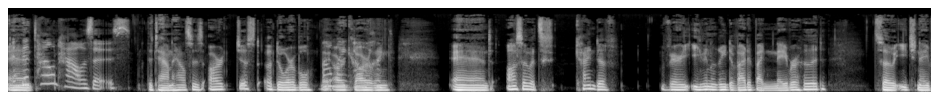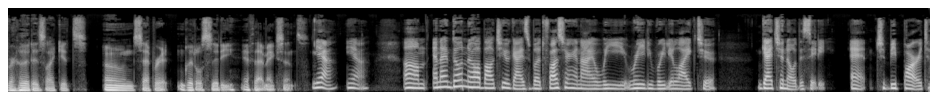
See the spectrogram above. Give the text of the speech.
And, And, the townhouses. the townhouses are just adorable. They Oh are God. darling. And also, it's kind of very evenly divided by neighborhood. So each neighborhood is like its own separate little city, if that makes sense. Yeah, yeah. Um, and I don't know about you guys, but Foster and I, we really, really like to get to know the city and to be part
